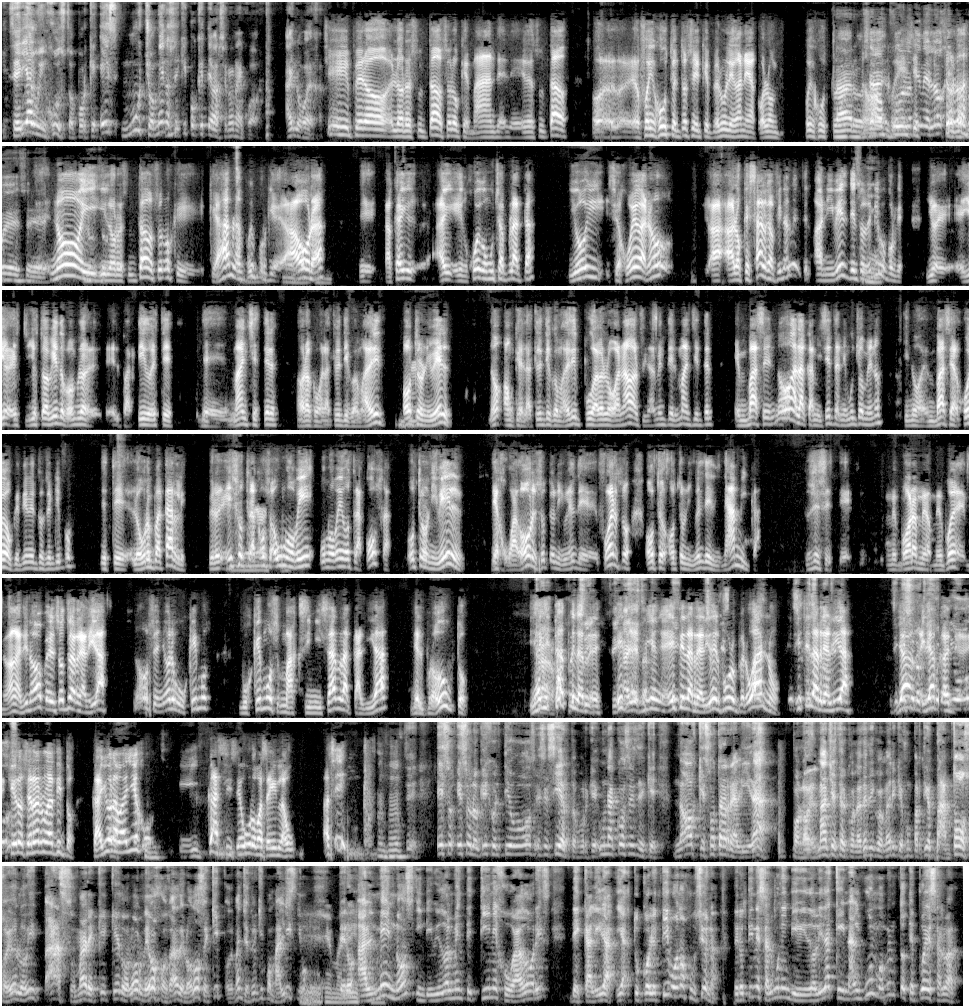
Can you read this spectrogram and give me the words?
sería algo injusto, porque es mucho menos equipo que este Barcelona de Ecuador. Ahí lo voy a dejar. Sí, pero los resultados son los que manden. El resultado fue injusto entonces que Perú le gane a Colombia. fue injusto. Claro, No, o sea, el pues, fútbol no eh, tiene lógica, solo- pues. eh, No, y, y los resultados son los que, que hablan, pues, porque ahora eh, acá hay, hay en juego mucha plata y hoy se juega, ¿no? A, a lo que salga finalmente, a nivel de estos Sí. equipos, porque yo, eh, yo, yo estaba viendo, por ejemplo, el, el partido este de Manchester, ahora como el Atlético de Madrid, otro nivel, ¿no? Aunque el Atlético de Madrid pudo haberlo ganado, al finalmente el Manchester, en base no a la camiseta ni mucho menos, sino en base al juego que tienen estos equipos, este, logró empatarle. Pero es otra cosa, uno ve, uno ve otra cosa, otro nivel de jugadores, otro nivel de esfuerzo, otro, otro nivel de dinámica. Entonces, este, me, ahora me, me puede- me van a decir, no, pero es otra realidad. No, señores, busquemos, busquemos maximizar la calidad del producto. Y ahí Claro, está, pues, la, sí, esta, ahí está. bien, esta es la realidad del fútbol peruano. Esta es la realidad. Ya, ya, quiero cerrar un ratito. Cayó la Vallejo y casi seguro va a seguir la U. Así. Sí, eso, eso es lo que dijo el tío Vos, eso es cierto, porque una cosa es de que, no, que es otra realidad, por lo del Manchester con el Atlético de Madrid, que fue un partido espantoso, yo lo vi, ah, su madre, qué, qué dolor de ojos, ¿ah? de los dos equipos, de Manchester, un equipo malísimo, pero al menos individualmente tiene jugadores de calidad. Ya, tu colectivo no funciona, pero tienes alguna individualidad que en algún momento te puede salvar.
